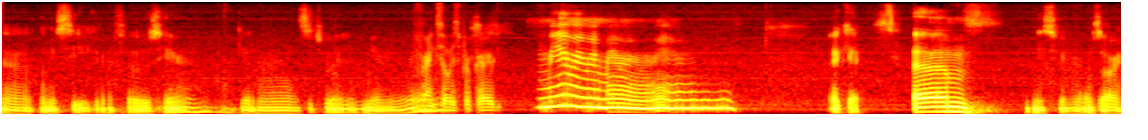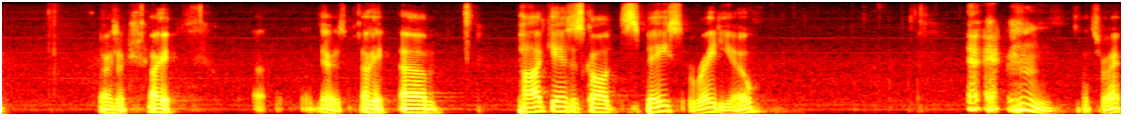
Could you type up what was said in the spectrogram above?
let me see. Photos here. Get all situated. Frank's always prepared. Okay. Um, let me see. I'm sorry. Sorry, sorry. Okay. Uh, there it is. Okay. Um, podcast is called Space Radio. That's right.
